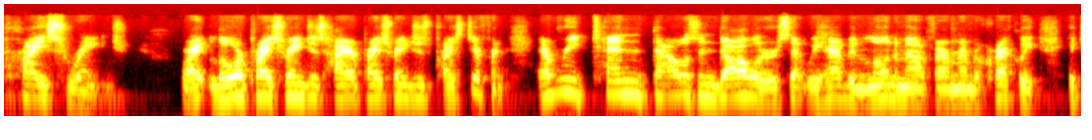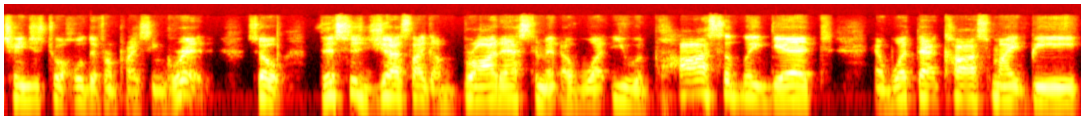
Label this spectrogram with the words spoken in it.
price range, right? Lower price ranges, higher price ranges, price different. Every $10,000 that we have in loan amount, if I remember correctly, it changes to a whole different pricing grid. So this is just like a broad estimate of what you would possibly get and what that cost might be.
